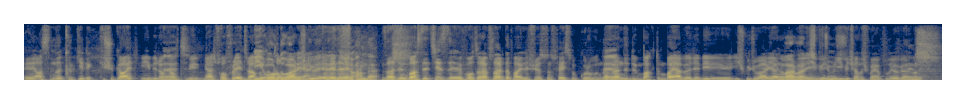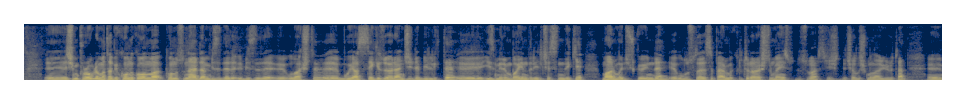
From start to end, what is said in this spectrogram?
E, aslında 47 kişi gayet iyi bir rakam. Evet. Bir, yani sofra etrafında Bir ordu var yani. Gibi. Evet evet. Şu anda. Zaten bahsedeceğiz. E, fotoğraflar da paylaşıyorsunuz Facebook grubunda. Evet. Ben de dün baktım. Baya böyle bir e, iş gücü var yani. Var, var, iyi iş bir, gücümüz. iyi bir çalışma yapılıyor galiba. Evet. E, şimdi programa tabii konuk olma konusu nereden bize de bize de e, ulaştı? E, bu yaz 8 öğrenciyle birlikte e, İzmir'in Bayındır ilçesindeki Marmariç köyünde e, Uluslararası Permakültür Araştırma Enstitüsü var. Çeşitli çalışmalar yürüten e,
